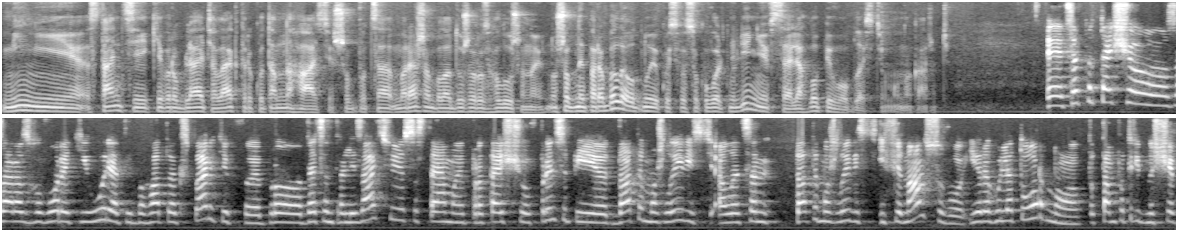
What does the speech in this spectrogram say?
міні-станції, які виробляють електрику там на газі, щоб ця мережа була дуже розгалуженою. Ну щоб не перебили одну якусь високовольтну лінію, і все лягло пів області, умовно кажучи. Е, Це про те, що зараз говорить і уряд, і багато експертів е, про децентралізацію системи, про те, що в принципі дати можливість, але це дати можливість і фінансово, і регуляторно. То там потрібно ще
